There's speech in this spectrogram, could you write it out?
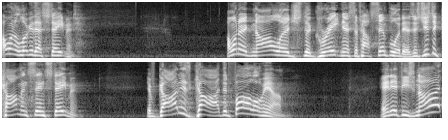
I want to look at that statement. I want to acknowledge the greatness of how simple it is. It's just a common sense statement. If God is God, then follow him. And if he's not,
